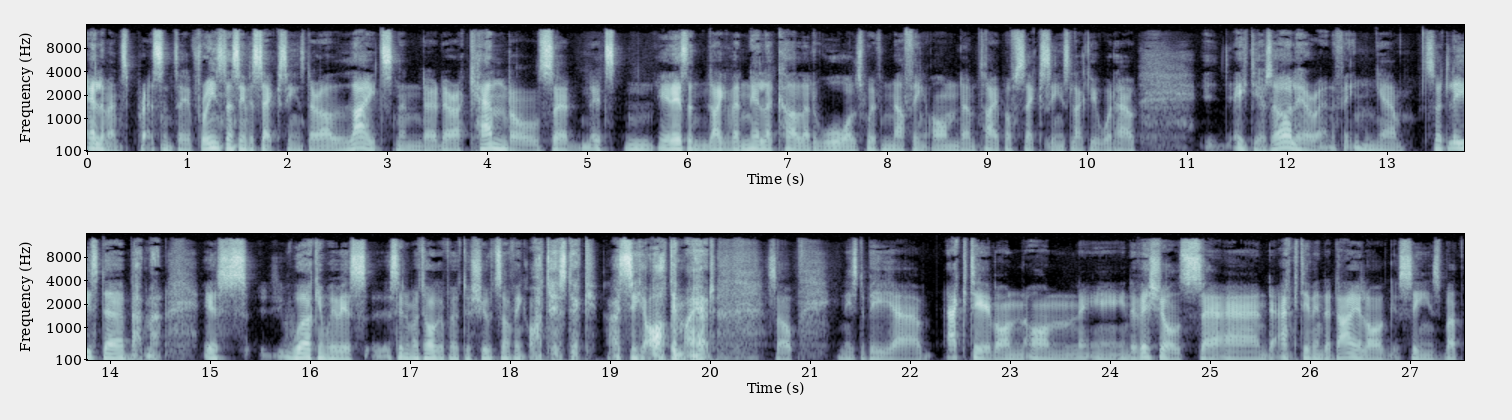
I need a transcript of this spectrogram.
elements present. Uh, for instance in the sex scenes there are lights and there, there are candles. Uh, it's it isn't like vanilla colored walls with nothing on them type of sex scenes like you would have eight years earlier or anything. Yeah. So at least uh, Batman is working with his cinematographer to shoot something artistic. I see art in my head. So he needs to be uh, active on on in the visuals uh, and active in the dialogue scenes, but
